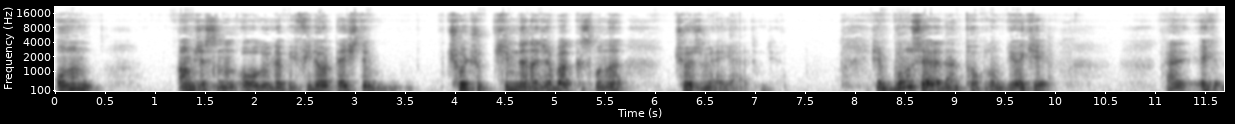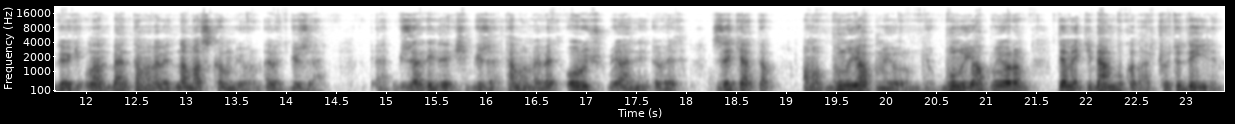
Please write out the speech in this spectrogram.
onun amcasının oğluyla bir flörtleştim. Çocuk kimden acaba kısmını çözmeye geldim diyor. Şimdi bunu seyreden toplum diyor ki yani diyor ki ulan ben tamam evet namaz kılmıyorum. Evet güzel. Yani güzel değil de işim güzel. Tamam evet. Oruç yani evet. Zekat da ama bunu yapmıyorum diyor. Bunu yapmıyorum. Demek ki ben bu kadar kötü değilim.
